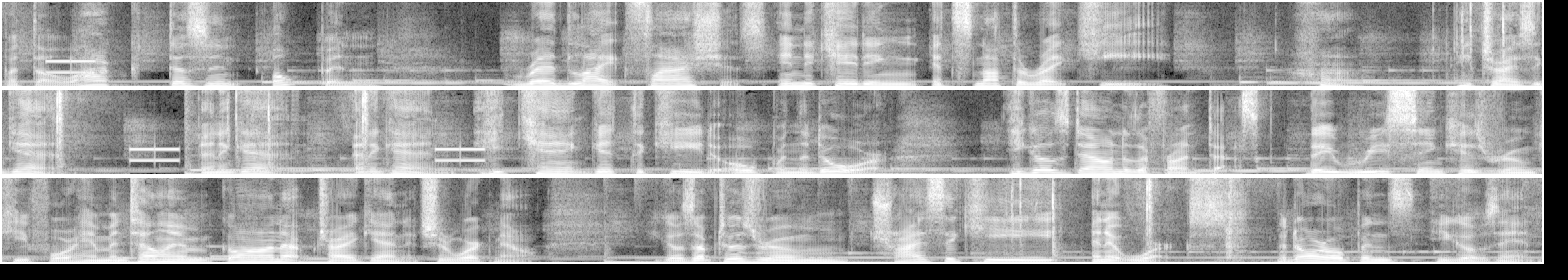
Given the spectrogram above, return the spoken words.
but the lock doesn't open. Red light flashes, indicating it's not the right key. Huh. He tries again, and again, and again. He can't get the key to open the door. He goes down to the front desk. They resync his room key for him and tell him, Go on up, try again, it should work now. He goes up to his room, tries the key, and it works. The door opens, he goes in.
